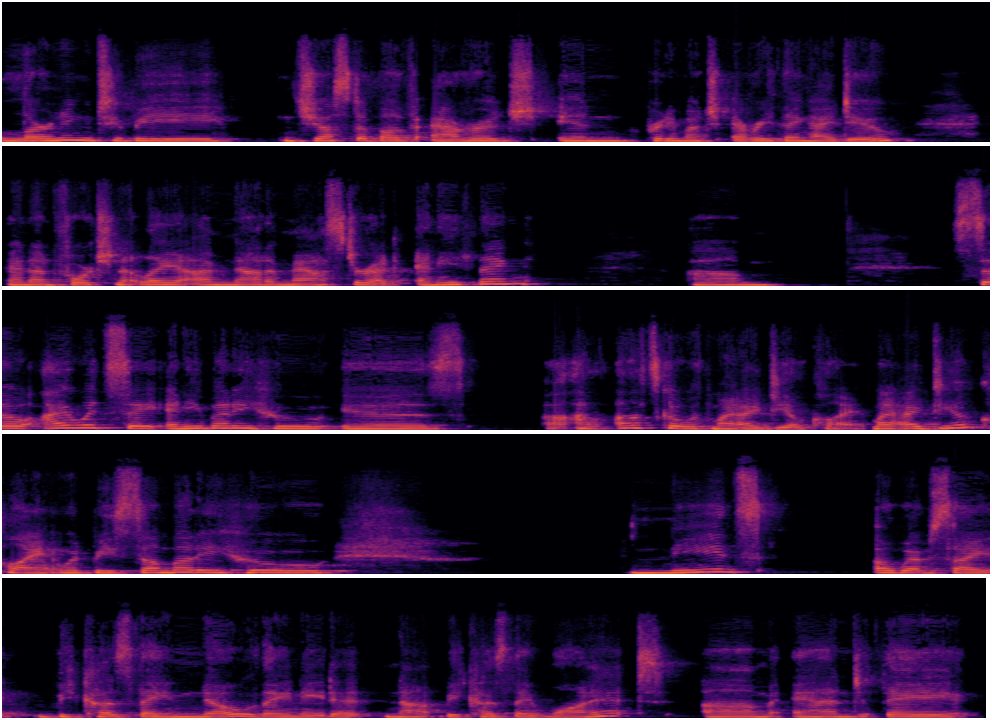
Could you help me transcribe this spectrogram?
learning to be just above average in pretty much everything i do and unfortunately, I'm not a master at anything. Um, so I would say anybody who is, uh, uh, let's go with my ideal client. My ideal client would be somebody who needs a website because they know they need it, not because they want it. Um, and they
